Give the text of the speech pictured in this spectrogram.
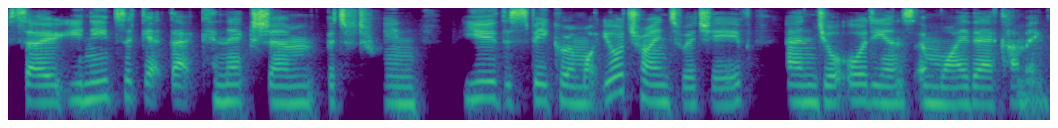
So you need to get that connection between you, the speaker, and what you're trying to achieve, and your audience and why they're coming.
